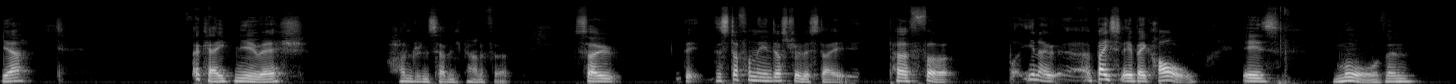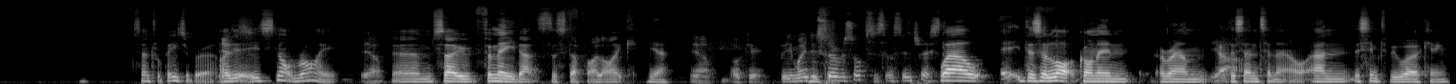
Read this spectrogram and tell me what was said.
Yeah. Okay, newish, 170 pound a foot. So the the stuff on the industrial estate per foot, but you know, uh, basically a big hole is more than central Peterborough. I- it's not right. Yeah. Um, so for me, that's the stuff I like. Yeah. Yeah. Okay. But you might do service officers. That's interesting. Well, it, there's a lot gone in around yeah. the centre now, and they seem to be working.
